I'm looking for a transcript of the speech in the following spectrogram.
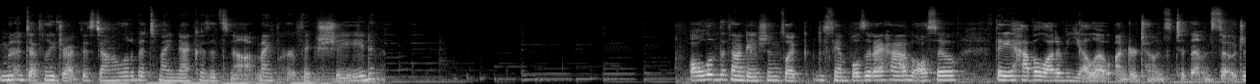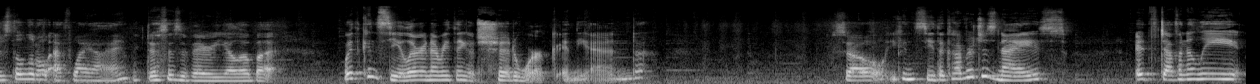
I'm gonna definitely drag this down a little bit to my neck because it's not my perfect shade. All of the foundations, like the samples that I have also, they have a lot of yellow undertones to them. So just a little FYI. This is very yellow, but with concealer and everything, it should work in the end. So you can see the coverage is nice. It's definitely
